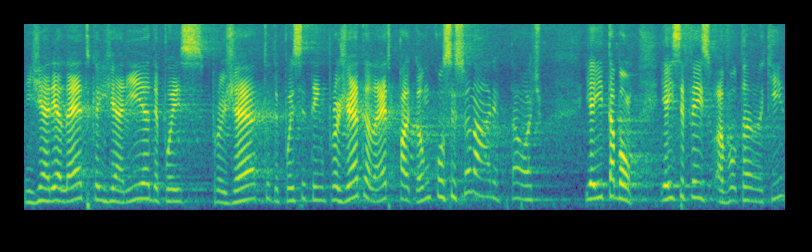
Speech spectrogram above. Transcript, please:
Engenharia elétrica, engenharia, depois projeto, depois você tem um projeto elétrico, pagamos concessionária, tá ótimo. E aí tá bom. E aí você fez, ah, voltando aqui,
